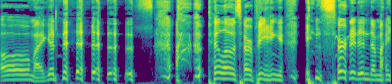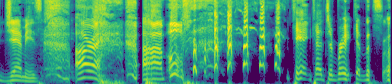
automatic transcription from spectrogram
Oh my goodness. Pillows are being inserted into my jammies. All right. Um, oof. Can't catch a break in this one.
